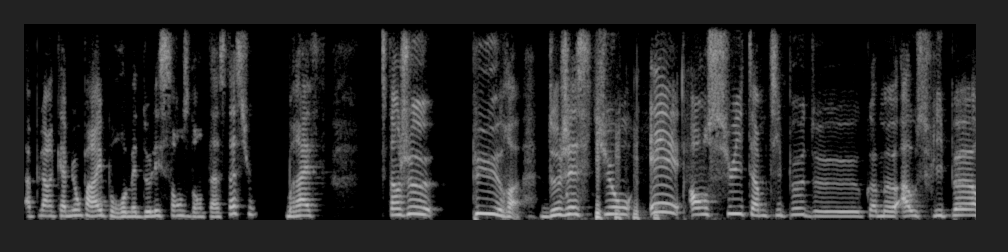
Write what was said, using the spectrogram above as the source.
appeler un camion pareil pour remettre de l'essence dans ta station. Bref, c'est un jeu pur de gestion et ensuite un petit peu de comme euh, House Flipper,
